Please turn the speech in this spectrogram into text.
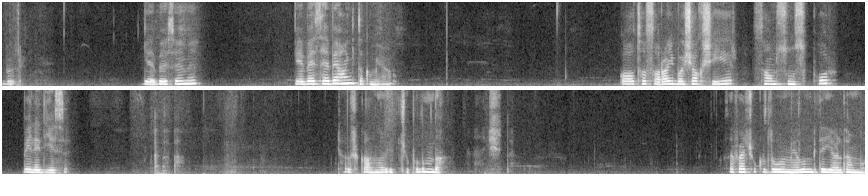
Böyle. GBS mi? GBSB hangi takım ya? Galatasaray, Başakşehir, Samsun Spor, Belediyesi. Çalışkanlığı 3 yapalım da. İşte. Bu sefer çok hızlı vurmayalım. Bir de yerden bu.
